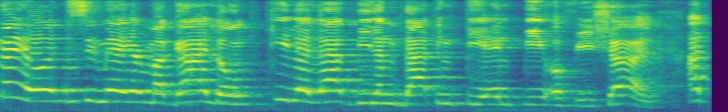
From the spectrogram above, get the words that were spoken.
Ngayon, si Mayor Magalong kilala bilang dating PNP official at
